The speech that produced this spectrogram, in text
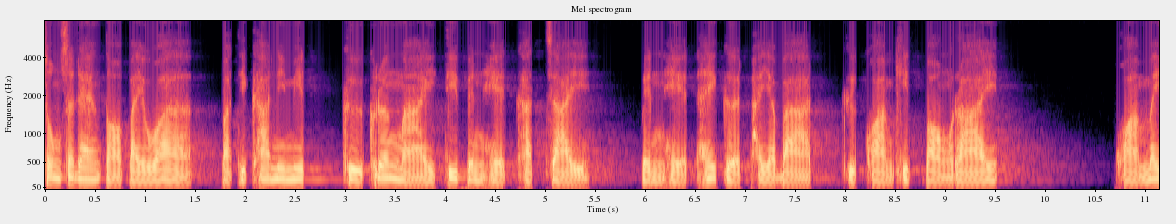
ทรงแสดงต่อไปว่า ปฏิฆานิมิตคือเครื่องหมายที่เป็นเหตุขัดใจ เป็นเหตุให้เกิดพยาบาทคือความคิดปองร้าย ความไม่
